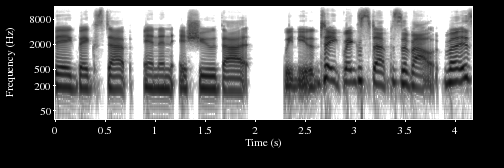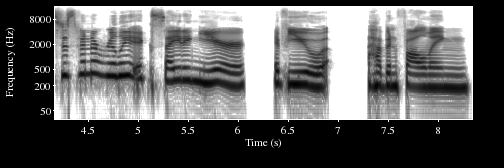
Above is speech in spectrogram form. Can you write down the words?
big, big step in an issue that we need to take big steps about. But it's just been a really exciting year. If you have been following,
